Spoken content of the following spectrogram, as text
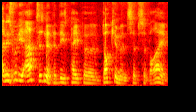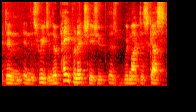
And it's really apt, isn't it, that these paper documents have survived in, in this region. They're paper, and actually, as, you, as we might discuss,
